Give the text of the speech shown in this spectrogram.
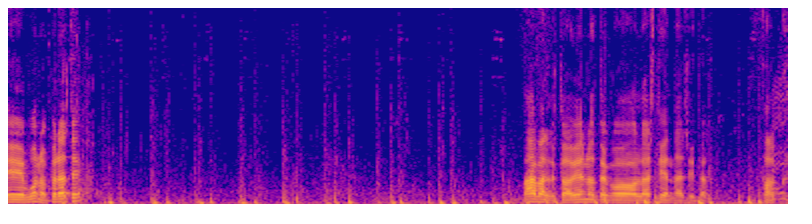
Eh, bueno, espérate. Ah, vale, todavía no tengo las tiendas y tal. Fuck.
